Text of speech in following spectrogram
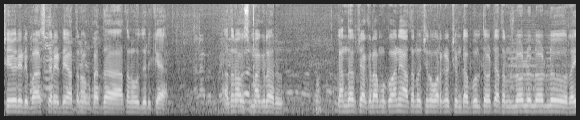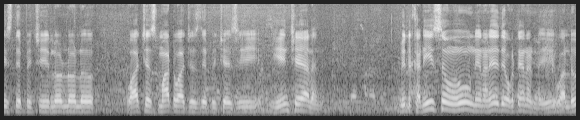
చెవిరెడ్డి భాస్కర్ రెడ్డి అతను ఒక పెద్ద అతను దొరికా అతను ఒక స్మగ్లరు. గంధపు చక్ర అమ్ముకొని అతను వచ్చిన వరకు వచ్చిన డబ్బులతోటి అతను లోడ్లు లోడ్లు రైస్ తెప్పించి లోడ్ లోడ్లు వాచెస్ స్మార్ట్ వాచెస్ తెప్పించేసి ఏం చేయాలని? వీళ్ళు కనీసం నేను అనేది ఒకటేనండి. వాళ్ళు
